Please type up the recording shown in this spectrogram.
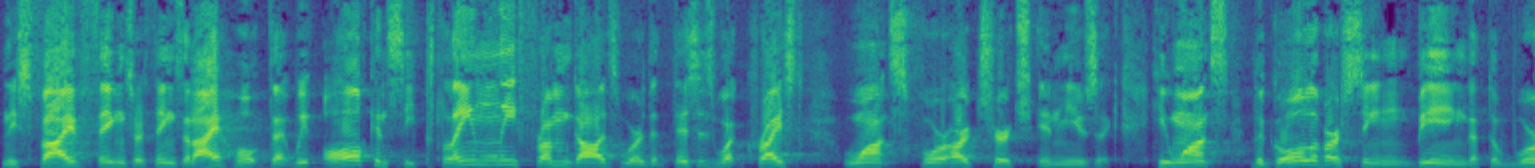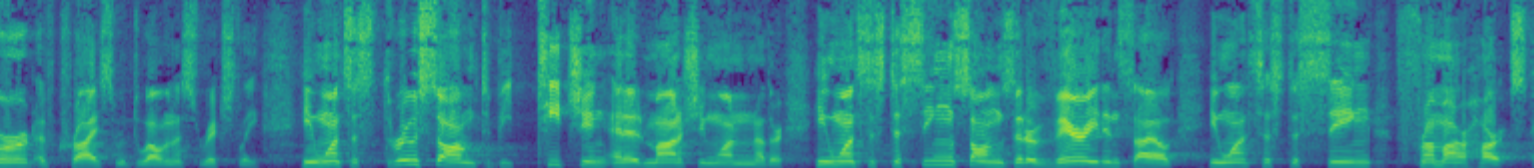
And these five things are things that I hope that we all can see plainly from God's Word that this is what Christ wants for our church in music. He wants the goal of our singing being that the Word of Christ would dwell in us richly. He wants us through song to be teaching and admonishing one another. He wants us to sing songs that are varied and styled. He wants us to sing from our hearts,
